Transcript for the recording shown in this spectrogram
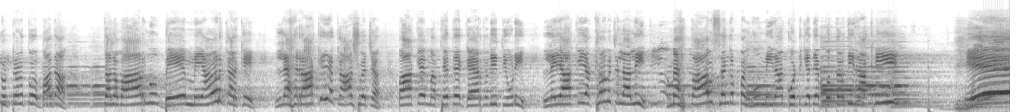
ਟੁੱਟਣ ਤੋਂ ਬਾਅਦਾ ਤਲਵਾਰ ਨੂੰ ਬੇਮਿਆਨ ਕਰਕੇ ਲਹਿਰਾ ਕੇ ਆਕਾਸ਼ ਵਿੱਚ ਪਾ ਕੇ ਮੱਥੇ ਤੇ ਗੈਰਤ ਦੀ ਤਿਉੜੀ ਲਿਆ ਕੇ ਅੱਖਾਂ ਵਿੱਚ ਲਾ ਲਈ। ਮਹਿਤਾਬ ਸਿੰਘ ਭੰਗੂ ਮੀਰਾ ਕੋਟੀਏ ਦੇ ਪੁੱਤਰ ਦੀ ਰਾਖੀ। ਹੇ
